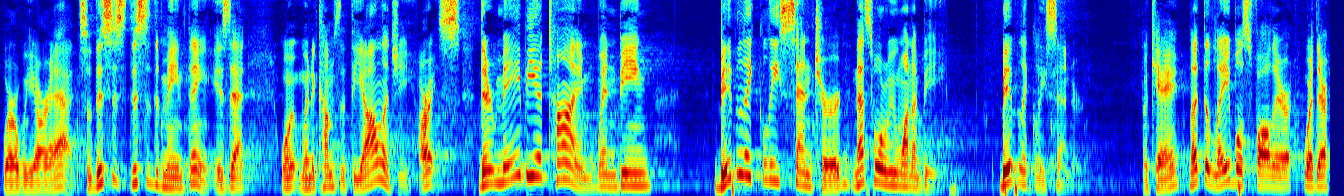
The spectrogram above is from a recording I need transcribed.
where we are at. So this is this is the main thing is that when, when it comes to theology, all right, there may be a time when being biblically centered, and that's where we want to be, biblically centered. Okay? Let the labels fall there where they're.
